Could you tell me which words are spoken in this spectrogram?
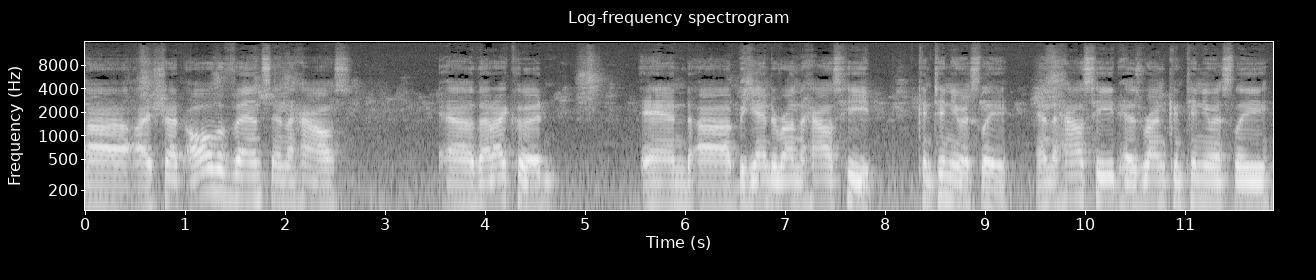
uh, I shut all the vents in the house uh, that I could, and uh, began to run the house heat continuously. And the house heat has run continuously.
